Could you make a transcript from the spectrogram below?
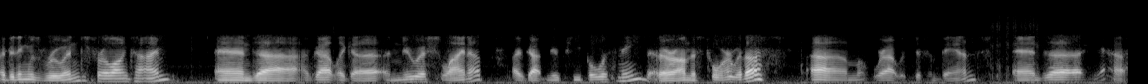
everything was ruined for a long time, and uh, I've got like a, a newish lineup. I've got new people with me that are on this tour with us. Um, we're out with different bands, and uh, yeah.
